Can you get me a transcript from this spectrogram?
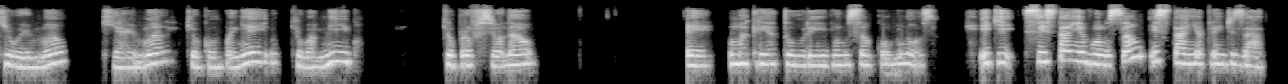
que o irmão, que a irmã, que o companheiro, que o amigo, que o profissional é uma criatura em evolução como nós e que se está em evolução, está em aprendizado.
